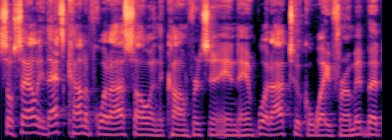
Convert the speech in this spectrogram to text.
So, Sally, that's kind of what I saw in the conference and, and, and, what I took away from it. But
